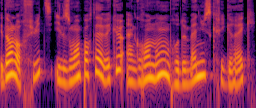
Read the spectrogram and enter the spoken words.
Et dans leur fuite, ils ont emporté avec eux un grand nombre de manuscrits grecs,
